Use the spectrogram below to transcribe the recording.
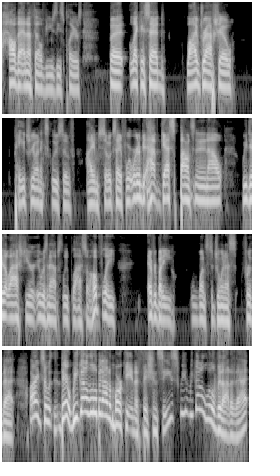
how the NFL views these players. But like I said, live draft show, Patreon exclusive. I am so excited for it. We're gonna be, have guests bouncing in and out. We did it last year. It was an absolute blast. So hopefully everybody wants to join us for that. All right, so there we got a little bit out of market inefficiencies. We we got a little bit out of that.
